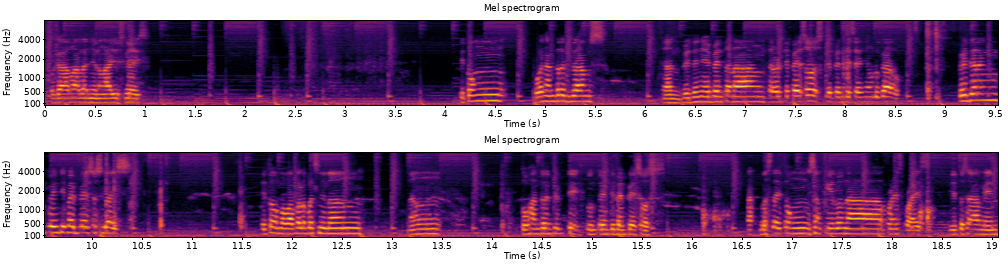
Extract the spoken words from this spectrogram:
pag-aaralan nyo ng ayos guys. Itong 100 grams, yan, pwede nyo ibenta ng 30 pesos, depende sa inyong lugar. Pwede rin 25 pesos guys. Ito, mapapalabas nyo ng, ng 250 kung 25 pesos. At basta itong isang kilo na french fries, dito sa amin,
